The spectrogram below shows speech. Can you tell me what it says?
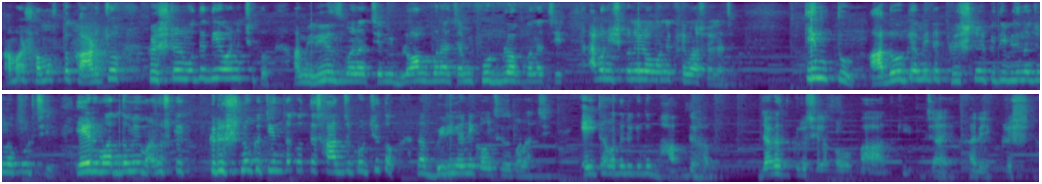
আমার সমস্ত কার্য কৃষ্ণের মধ্যে দিয়ে বানাচ্ছি তো। আমি রিলস বানাচ্ছি, আমি ব্লগ বানাচ্ছি, আমি ফুড ব্লগ বানাচ্ছি। এখন ইস্কনেরও অনেক ফেমাস হয়ে গেছে। কিন্তু আদৌ কি আমি এটা কৃষ্ণের পৃথিবীদিনের জন্য করছি? এর মাধ্যমে মানুষকে কৃষ্ণকে চিন্তা করতে সাহায্য করছি তো? না বিরিয়ানি কনসিয়াস বানাচ্ছি? এইটা আমাদের কিন্তু ভাবতে হবে। জগৎগুরু শিলা প্রভুপাদ কি? জয় হরে কৃষ্ণ।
